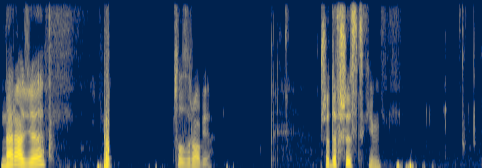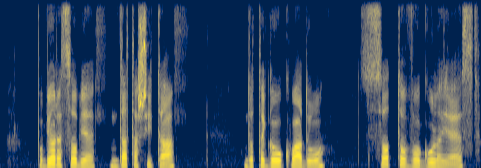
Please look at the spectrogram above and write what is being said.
Na razie, co zrobię? Przede wszystkim pobiorę sobie datasheeta do tego układu, co to w ogóle jest.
